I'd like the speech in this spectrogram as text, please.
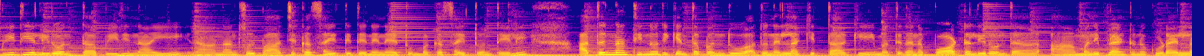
ಬೀದಿಯಲ್ಲಿರುವಂಥ ಬೀದಿ ನಾಯಿ ನಾನು ಸ್ವಲ್ಪ ಆಚೆ ಕಸ ಇಟ್ಟಿದ್ದೆ ನೆನೆ ತುಂಬ ಕಸ ಇತ್ತು ಅಂತೇಳಿ, ಅದನ್ನು ತಿನ್ನೋದಕ್ಕೆ ಅಂತ ಬಂದು ಅದನ್ನೆಲ್ಲ ಕಿತ್ತಾಕಿ, ಮತ್ತು ನನ್ನ ಪಾಟಲ್ಲಿರುವಂಥ ಮನಿ ಪ್ಲ್ಯಾಂಟನ್ನು ಕೂಡ ಎಲ್ಲ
